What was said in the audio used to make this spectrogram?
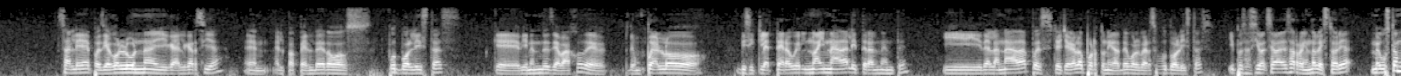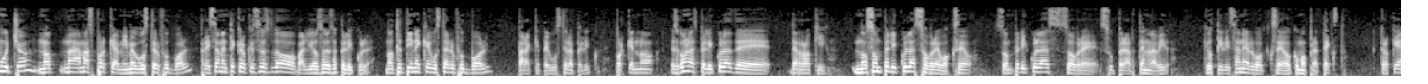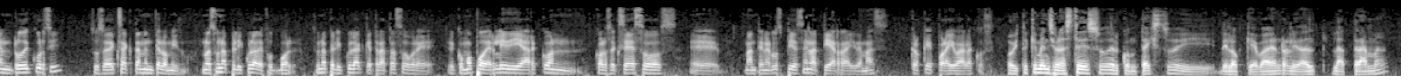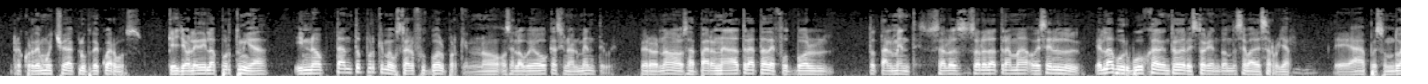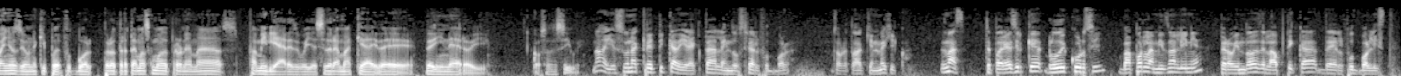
Sale pues Diego Luna y Gael García en el papel de dos futbolistas que vienen desde abajo de, de un pueblo bicicletero, güey. No hay nada literalmente. Y de la nada, pues les llega la oportunidad de volverse futbolistas. Y pues así se va desarrollando la historia. Me gusta mucho, no nada más porque a mí me gusta el fútbol. Precisamente creo que eso es lo valioso de esa película. No te tiene que gustar el fútbol para que te guste la película. Porque no. Es como las películas de, de Rocky. No son películas sobre boxeo. Son películas sobre superarte en la vida. Que utilizan el boxeo como pretexto. Creo que en Rudy Cursi sucede exactamente lo mismo. No es una película de fútbol. Es una película que trata sobre cómo poder lidiar con, con los excesos, eh, mantener los pies en la tierra y demás. Creo que por ahí va la cosa. Ahorita que mencionaste eso del contexto y de lo que va en realidad la trama, recordé mucho a Club de Cuervos, que yo le di la oportunidad y no tanto porque me gustara el fútbol, porque no, o sea, lo veo ocasionalmente, güey. Pero no, o sea, para nada trata de fútbol totalmente. Solo solo la trama, o es el, es la burbuja dentro de la historia en donde se va a desarrollar. De, ah, pues son dueños de un equipo de fútbol. Pero trata más como de problemas familiares, güey. Ese drama que hay de, de dinero y cosas así, güey. No, y es una crítica directa a la industria del fútbol, sobre todo aquí en México. Es más, te podría decir que Rudy Cursi va por la misma línea, pero viendo desde la óptica del futbolista.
